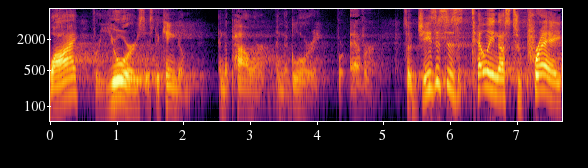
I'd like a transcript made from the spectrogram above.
Why? For yours is the kingdom and the power and the glory forever. So Jesus is telling us to pray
